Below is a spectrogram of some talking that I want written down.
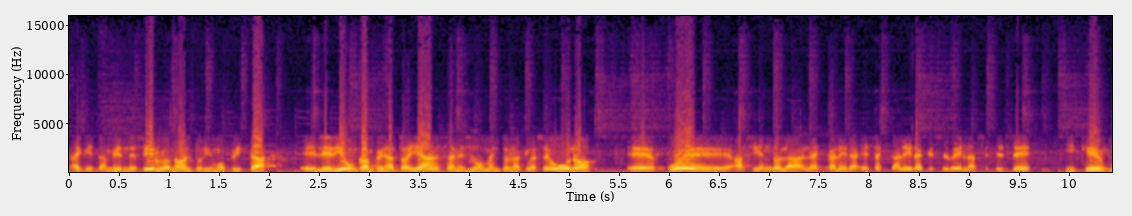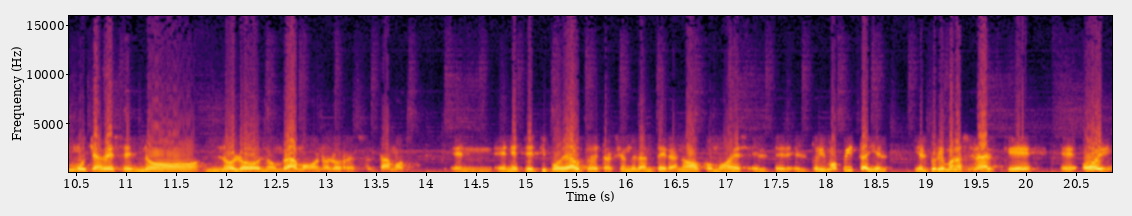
hay, que también decirlo, ¿no? El turismo pista eh, le dio un campeonato a Alianza en ese momento en la clase 1, eh, fue haciendo la, la, escalera, esa escalera que se ve en la CTC y que muchas veces no, no lo nombramos o no lo resaltamos en, este tipo de autos de tracción delantera, ¿no? Como es el, turismo pista y el, turismo nacional, que eh, hoy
